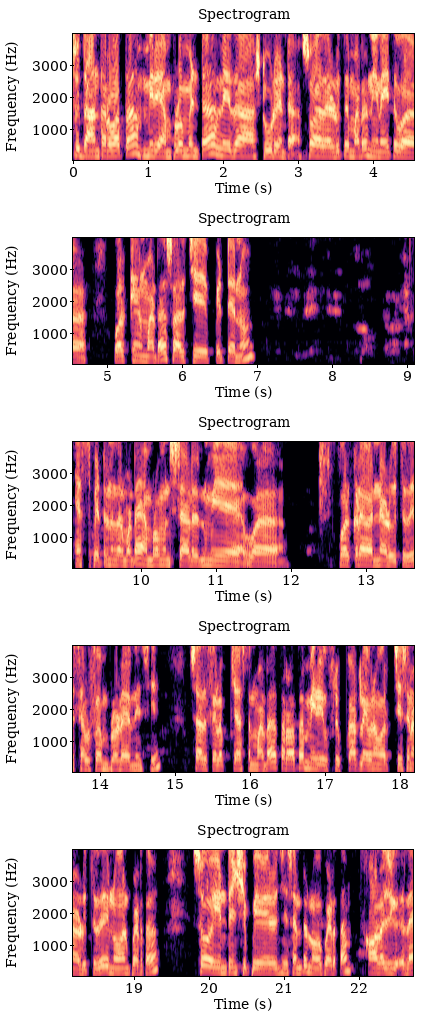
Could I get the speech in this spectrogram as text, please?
సో దాని తర్వాత మీరు ఎంప్లాయ్మెంటా లేదా స్టూడెంటా సో అది అడిగితే మాట నేనైతే వర్కింగ్ అనమాట సో అది చే పెట్టాను. ఎస్ పెట్టినది అనమాట ఎంప్లాయ్మెంట్ స్టార్ట్ మీ వర్క్ అవన్నీ అడుగుతుంది సెల్ఫ్ ఎంప్లాయిడ్ అనేసి. సో అది ఫిలప్ చేస్తానమాట తర్వాత మీరు ఫ్లిప్కార్ట్లో ఏమైనా వర్క్ చేసినా అడుగుతుంది నో అని పెడతాం. సో ఇంటర్న్షిప్ ఏమైనా అంటే నో పెడతాం. కాలేజ్ అదే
